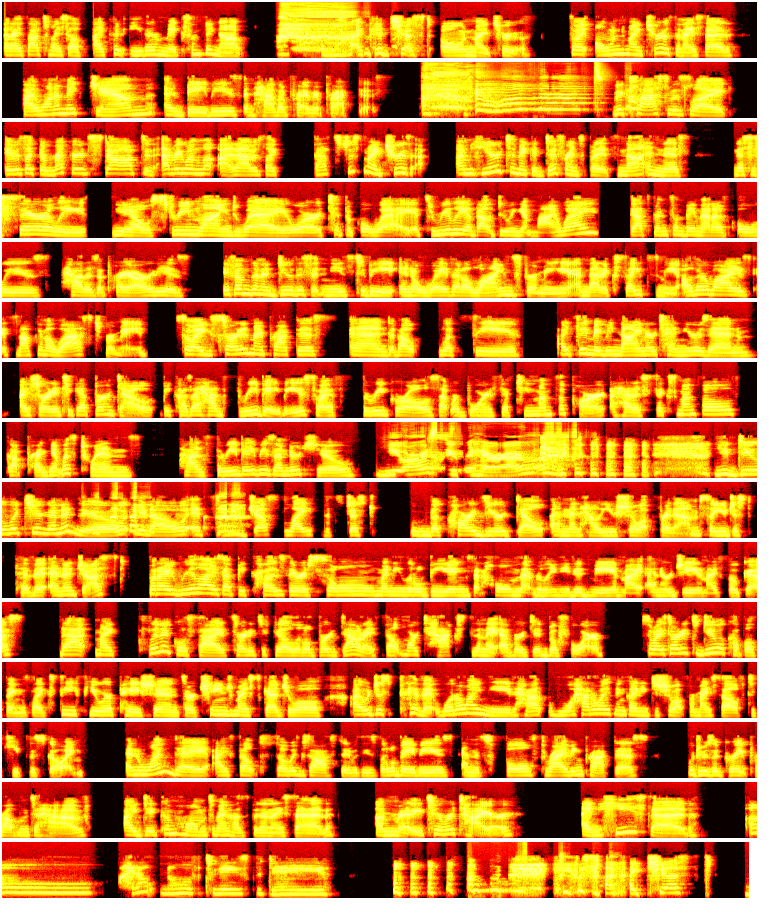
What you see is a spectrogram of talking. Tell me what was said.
And I thought to myself, I could either make something up or I could just own my truth. So I owned my truth and I said, I want to make jam and babies and have a private practice. I love that. The class was like, it was like the record stopped and everyone, lo- and I was like, that's just my truth. I'm here to make a difference, but it's not in this necessarily, you know, streamlined way or typical way. It's really about doing it my way. That's been something that I've always had as a priority is if I'm going to do this, it needs to be in a way that aligns for me and that excites me. Otherwise, it's not going to last for me. So I started my practice and about, let's see, I'd say maybe nine or 10 years in, I started to get burnt out because I had three babies. So I have three girls that were born 15 months apart. I had a six month old, got pregnant with twins, had three babies under two. You are a superhero. you do what you're going to do. You know, it's you just life. It's just the cards you're dealt and then how you show up for them. So you just pivot and adjust. But I realized that because there is so many little beings at home that really needed me and my energy and my focus, that my clinical side started to feel a little burnt out. I felt more taxed than I ever did before. So I started to do a couple things like see fewer patients or change my schedule. I would just pivot. What do I need? How, how do I think I need to show up for myself to keep this going? And one day I felt so exhausted with these little babies and this full thriving practice, which was a great problem to have. I did come home to my husband and I said, I'm ready to retire. And he said, Oh, I don't know if today's the day. he was like, I just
